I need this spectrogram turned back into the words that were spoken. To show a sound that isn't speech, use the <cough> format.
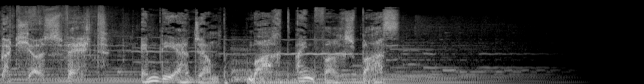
Böttchers Welt. MDR Jump macht einfach Spaß.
